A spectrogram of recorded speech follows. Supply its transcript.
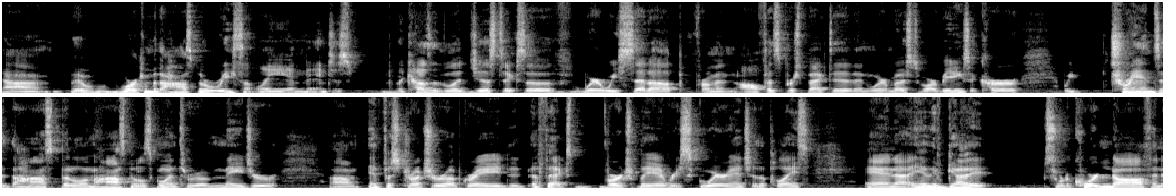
um, working with the hospital recently, and, and just because of the logistics of where we set up from an office perspective and where most of our meetings occur, we transit the hospital, and the hospital is going through a major um, infrastructure upgrade that affects virtually every square inch of the place. And, uh, and they've got it sort of cordoned off and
